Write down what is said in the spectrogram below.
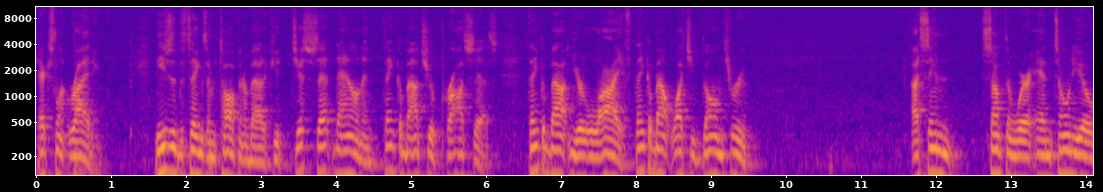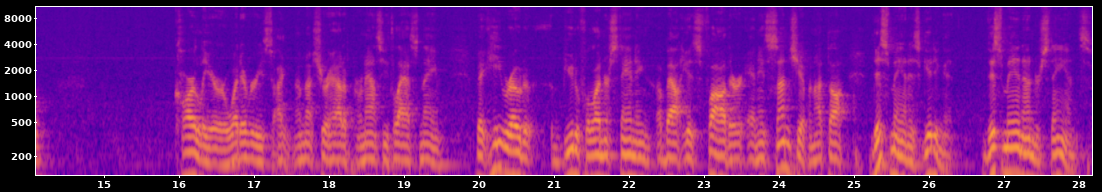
excellent writing. These are the things I'm talking about. If you just sit down and think about your process, Think about your life. Think about what you've gone through. I seen something where Antonio Carlier or whatever he's I, am not sure how to pronounce his last name, but he wrote a, a beautiful understanding about his father and his sonship, and I thought this man is getting it. This man understands.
